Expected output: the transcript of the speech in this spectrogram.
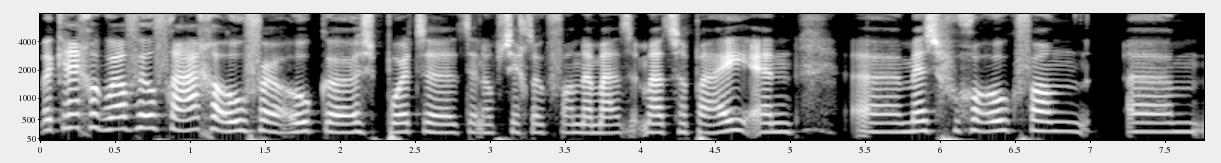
We kregen ook wel veel vragen over ook eh sporten ten opzichte ook van de ma- maatschappij. En eh, mensen vroegen ook van, ehm,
